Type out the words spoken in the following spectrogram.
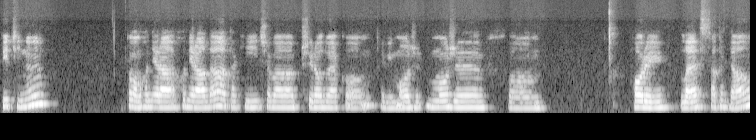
květiny, to mám hodně, ráda, hodně ráda a taky třeba přírodu jako, nevím, moře, moře um, hory, les a tak dále.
